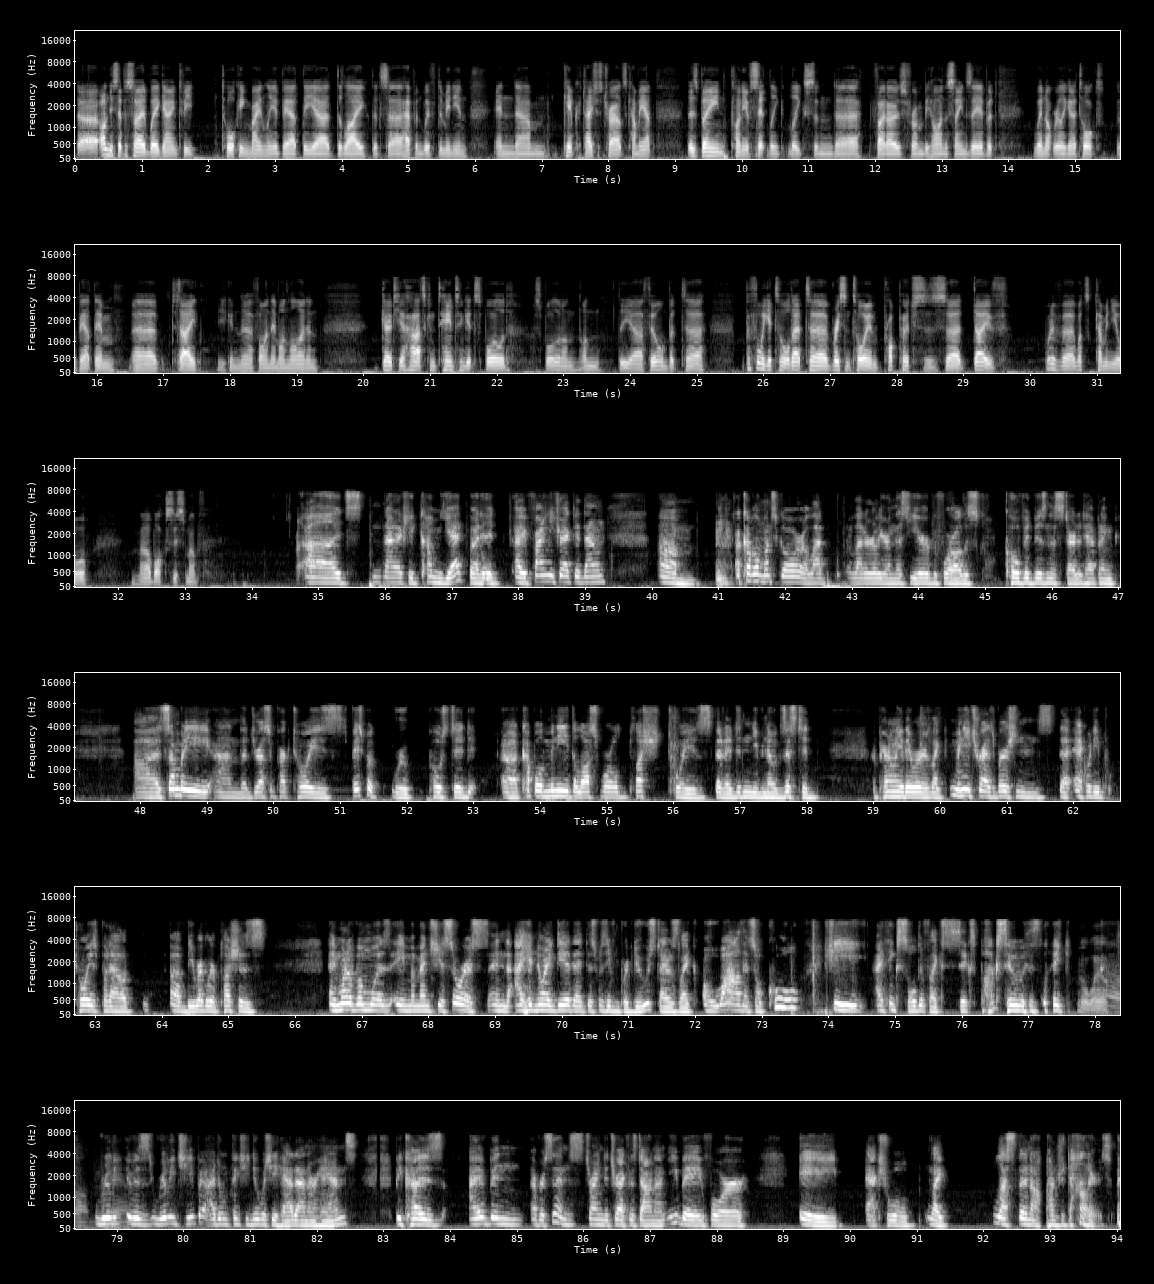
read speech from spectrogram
Uh, on this episode, we're going to be talking mainly about the uh, delay that's uh, happened with Dominion and um, Camp Cretaceous Trail come out. There's been plenty of set link leaks and uh, photos from behind the scenes there, but we're not really going to talk about them uh, today. You can uh, find them online and go to your heart's content and get spoiled spoiled on on the uh, film. But uh, before we get to all that, uh, recent toy and prop purchases, uh, Dave, what have uh, what's come in your mailbox this month? Uh, it's not actually come yet, but it I finally tracked it down. Um, a couple of months ago, or a lot a lot earlier in this year, before all this COVID business started happening, uh, somebody on the Jurassic Park Toys Facebook group posted a couple mini The Lost World plush toys that I didn't even know existed. Apparently, they were like miniaturized versions that Equity Toys put out of the regular plushes, and one of them was a Mamenchisaurus, and I had no idea that this was even produced. I was like, "Oh wow, that's so cool!" She, I think, sold it for like six bucks. It was like, oh wow, oh, really, it was really cheap. I don't think she knew what she had on her hands, because I've been ever since trying to track this down on eBay for a actual like less than a hundred dollars.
